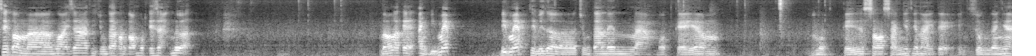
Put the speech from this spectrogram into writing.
Thế còn à, ngoài ra thì chúng ta còn có một cái dạng nữa đó là cái ảnh bitmap. Bitmap thì bây giờ chúng ta nên làm một cái um, một cái so sánh như thế này để hình dung ra nhé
